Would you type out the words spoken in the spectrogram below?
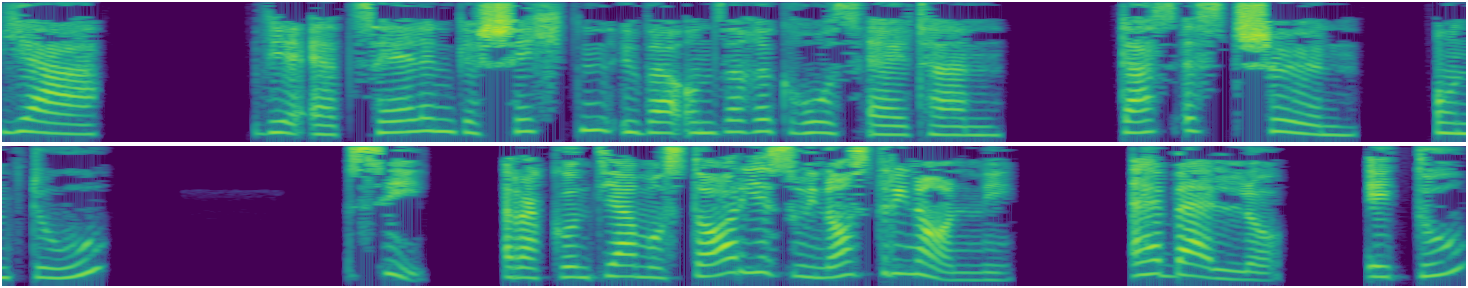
Ja. Wir erzählen Geschichten über unsere Großeltern. Das ist schön. Und du? Sì. Raccontiamo storie sui nostri nonni. È bello. E tu?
